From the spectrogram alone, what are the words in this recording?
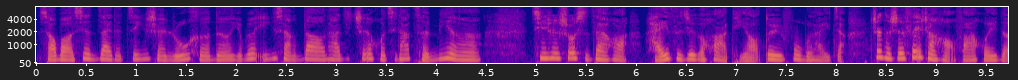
小宝现在的精神如何呢？有没有影响到他的生活其他层面啊？其实说实在话，孩子这个话题哦，对于父母来讲真的是非常好发挥的。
